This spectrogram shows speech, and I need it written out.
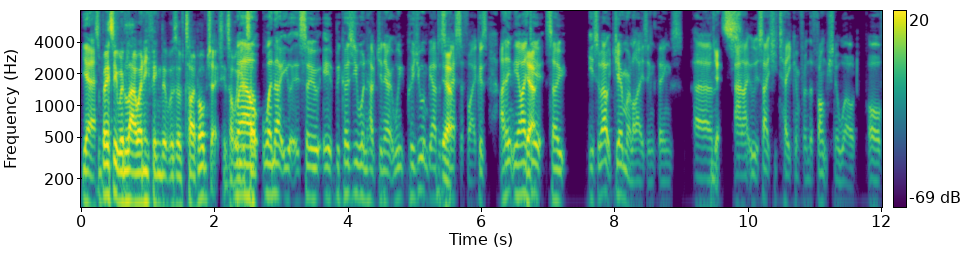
yeah. So basically, it would allow anything that was of type object. Is that Well, well, no. You, so it, because you wouldn't have generic, because you wouldn't be able to Yeah. specify. Because I think the idea. So it's about generalizing things. Um, Yes. and it's actually taken from the functional world of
